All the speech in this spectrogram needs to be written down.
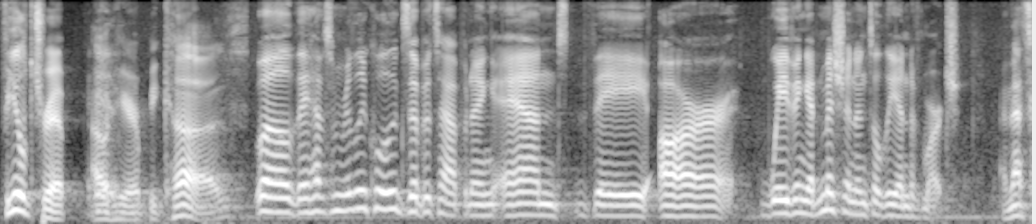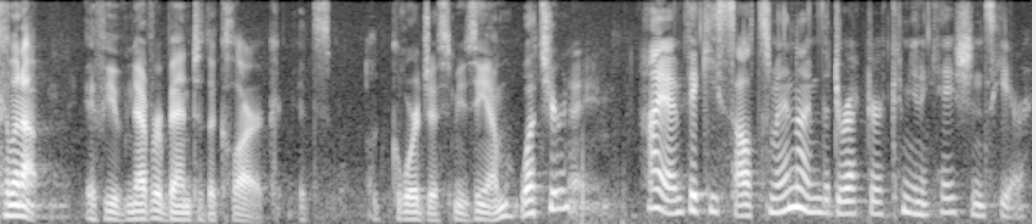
field trip out here because Well, they have some really cool exhibits happening, and they are waiving admission until the end of March. and that's coming up. If you've never been to the Clark, it's a gorgeous museum. What's your name? Hi, I'm Vicki Saltzman. I'm the Director of Communications here.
